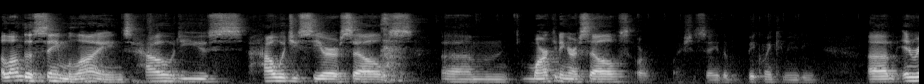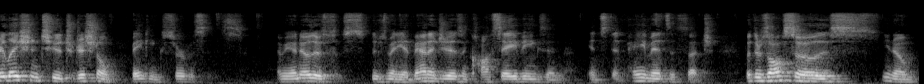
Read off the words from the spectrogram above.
Along those same lines, how do you how would you see ourselves um, marketing ourselves, or I should say, the Bitcoin community, um, in relation to traditional banking services? I mean, I know there's there's many advantages and cost savings and instant payments and such, but there's also this, you know,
